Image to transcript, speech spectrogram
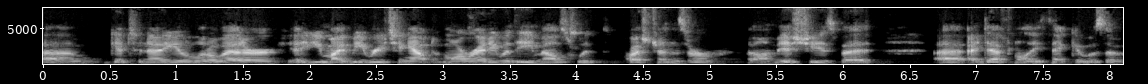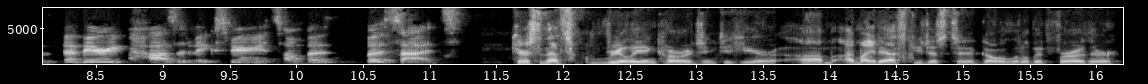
um, get to know you a little better. You might be reaching out to them already with emails with questions or um, issues, but uh, I definitely think it was a, a very positive experience on both both sides. Kirsten, that's really encouraging to hear. Um, I might ask you just to go a little bit further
